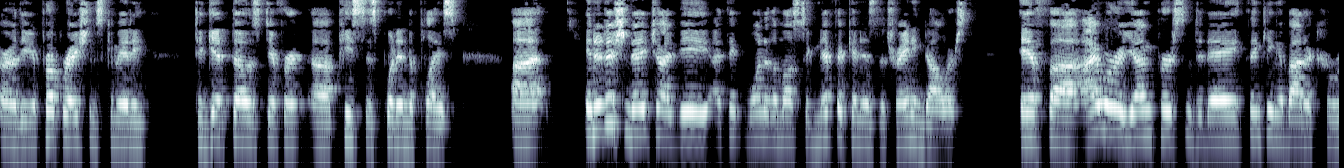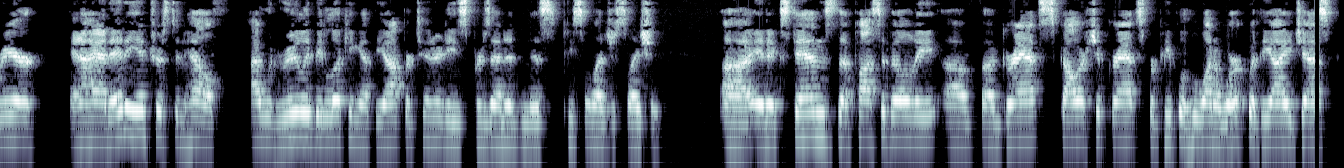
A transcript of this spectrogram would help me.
or the appropriations committee to get those different uh, pieces put into place. Uh, in addition to HIV, I think one of the most significant is the training dollars. If uh, I were a young person today thinking about a career and I had any interest in health, I would really be looking at the opportunities presented in this piece of legislation. Uh, it extends the possibility of uh, grants, scholarship grants for people who want to work with the IHS.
